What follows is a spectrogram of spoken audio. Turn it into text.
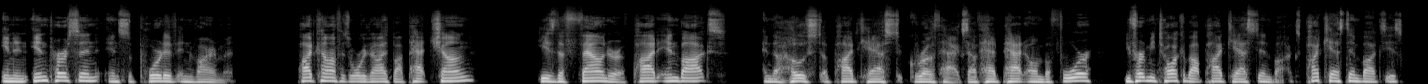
in an in person and supportive environment. PodConf is organized by Pat Chung. He is the founder of Pod Inbox and the host of Podcast Growth Hacks. I've had Pat on before. You've heard me talk about Podcast Inbox. Podcast Inbox is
